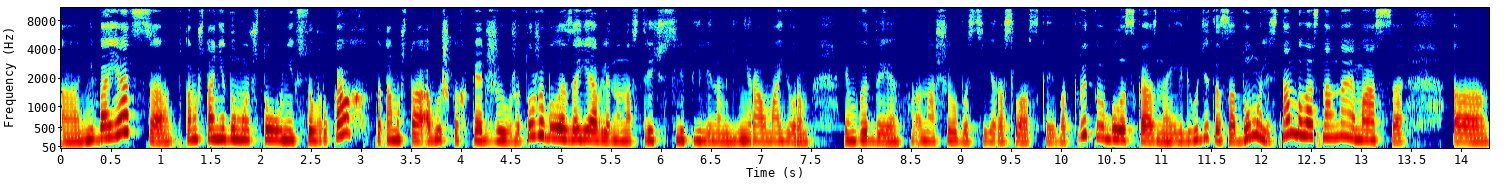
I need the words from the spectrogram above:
а, не боятся, потому что они думают, что у них все в руках, потому что о вышках 5G уже тоже было заявлено на встрече с Лепилиным, генерал-майором МВД нашей области Ярославской. В открытую было сказано, и люди-то задумались. Там была основная масса а,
